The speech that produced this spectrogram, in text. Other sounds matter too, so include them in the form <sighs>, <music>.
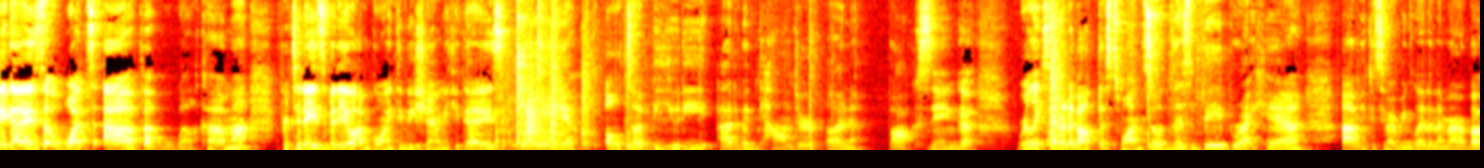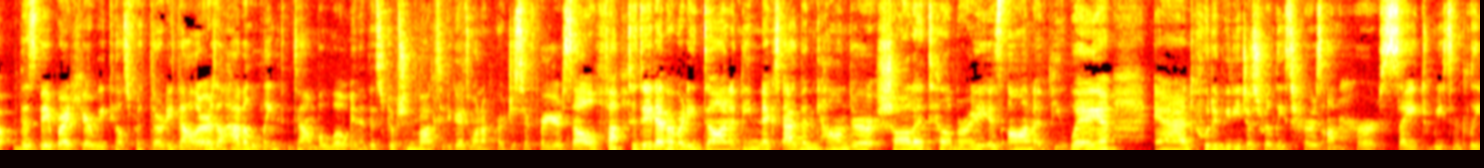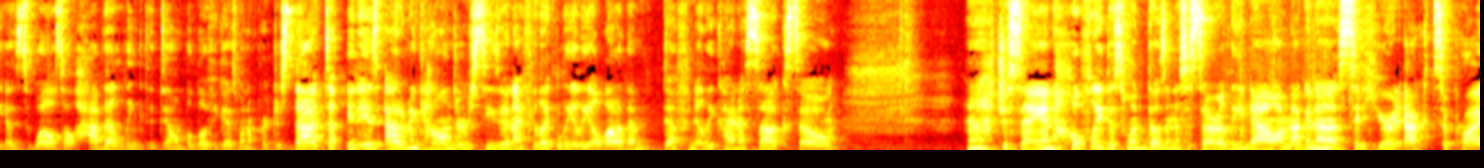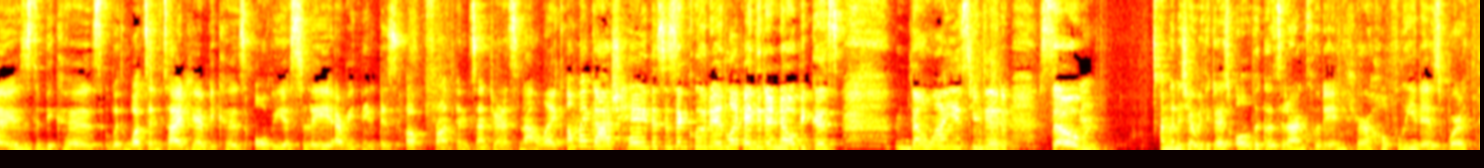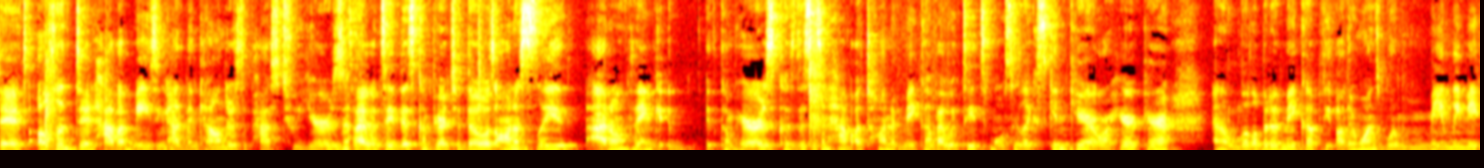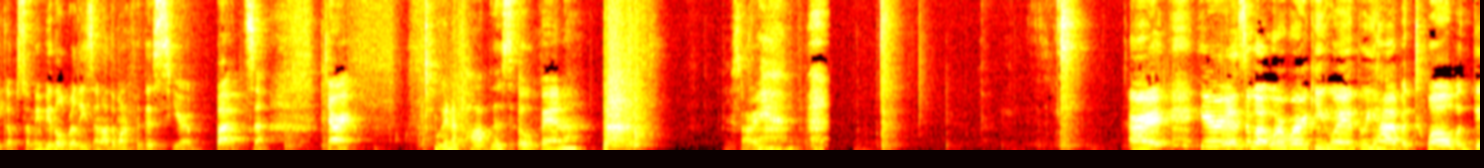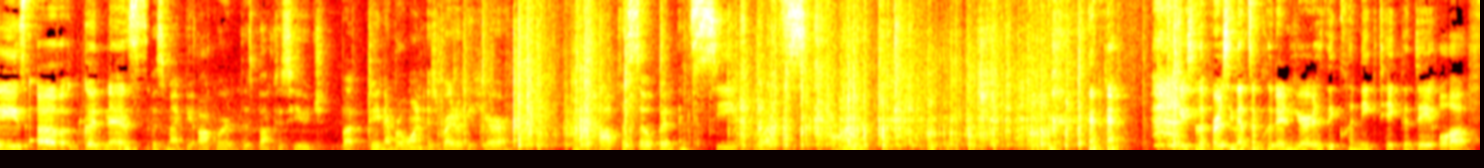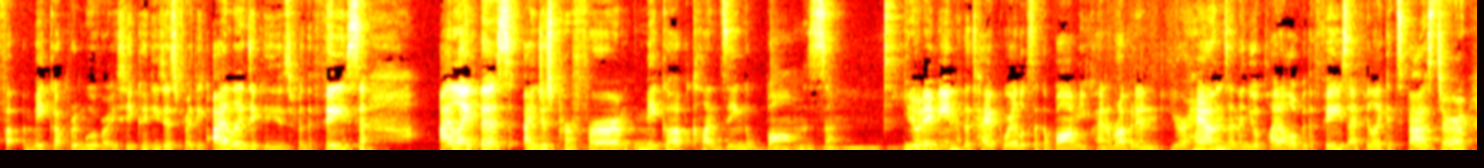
Hey guys, what's up? Welcome. For today's video, I'm going to be sharing with you guys a Ulta Beauty Advent Calendar unboxing. Really excited about this one. So this babe right here, um, you can see my ring light in the mirror, but this babe right here retails for $30. I'll have a link down below in the description box if you guys want to purchase it for yourself. To date, I've already done the NYX Advent Calendar. Charlotte Tilbury is on the way and Huda Beauty just released hers on her site recently as well. So I'll have that linked down below if you guys want to purchase that. It is advent calendar season. I feel like lately a lot of them definitely kind of suck. So <sighs> just saying. Hopefully this one doesn't necessarily. Now, I'm not gonna sit here and act surprised because with what's inside here because obviously everything is up front and center and it's not like, oh my gosh, hey, this is included. Like I didn't know because don't lie, yes you did. So I'm to share with you guys all the goods that are included in here. Hopefully it is worth it. Also did have amazing advent calendars the past two years. So I would say this compared to those, honestly, I don't think it, it compares because this doesn't have a ton of makeup. I would say it's mostly like skincare or hair care and a little bit of makeup. The other ones were mainly makeup. So maybe they'll release another one for this year. But, all right, we're to pop this open. Sorry. <laughs> All right, here is what we're working with. We have 12 days of goodness. This might be awkward, this box is huge, but day number one is right over here. I'm gonna pop this open and see what's on. <laughs> okay, so the first thing that's included in here is the Clinique Take the Day Off Makeup Remover. So you could use this for the eyelids, you could use this for the face. I like this, I just prefer makeup cleansing balms you know what I mean? The type where it looks like a balm, you kind of rub it in your hands and then you apply it all over the face. I feel like it's faster,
